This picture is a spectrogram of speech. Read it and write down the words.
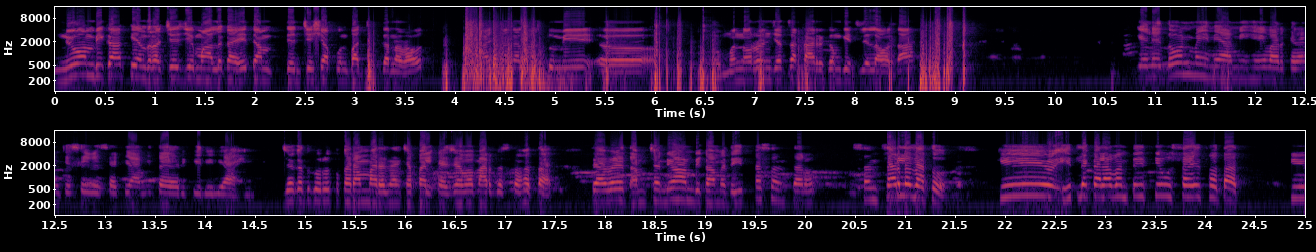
न्यू अंबिका केंद्राचे जे मालक आहेत त्या- त्यांच्याशी आपण बातचीत करणार आहोत. काय सांगाल आज तुम्ही? मनोरंजनाचा कार्यक्रम घेतलेला होता. गेले दोन महिने आम्ही हे वारकऱ्यांच्या सेवेसाठी आम्ही तयारी केलेली आहे. जगद्गुरु तुकाराम महाराजांच्या पालख्या जेव्हा मार्गस्थ होतात त्यावेळेस आमच्या न्यू अंबिकामध्ये इतका संसार संसारला जातो की इथले कलावंत इतके उत्साहित होतात की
